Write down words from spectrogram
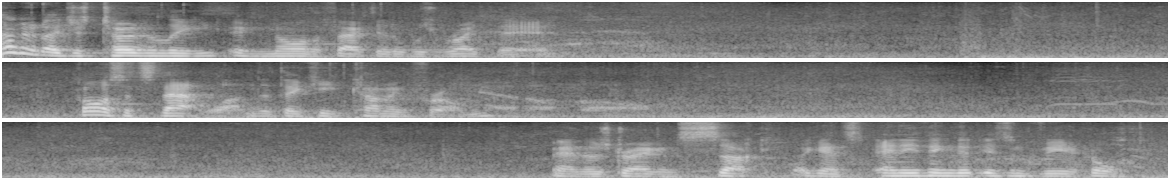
How did I just totally ignore the fact that it was right there? Of course, it's that one that they keep coming from. Man, those dragons suck against anything that isn't vehicle.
